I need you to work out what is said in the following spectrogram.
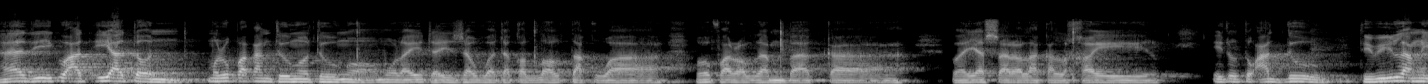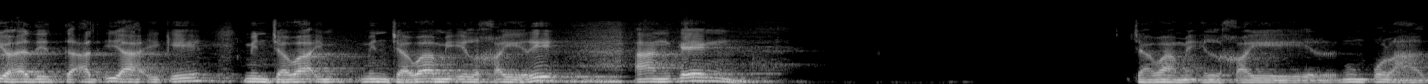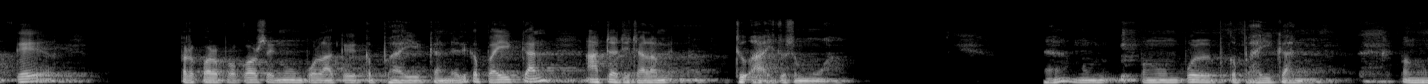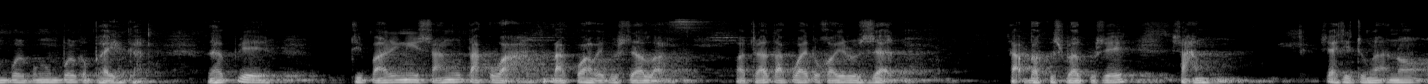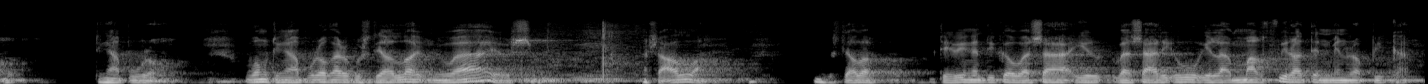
Hadi iku adiyatun merupakan donga-donga mulai dari zawadakallahu taqwa wa faradzambaka wa yassara lakal khair itu tu'addu diwilang ya hadid ta'adiyah iki min jawa min jawamiil khairi angking jawamiil khair ngumpulake perkara-perkara sing ngumpulake kebaikan. Jadi kebaikan ada di dalam doa itu semua. Ya, pengumpul kebaikan pengumpul-pengumpul kebaikan. Tapi diparingi sangu takwa, takwa wa Gusti Allah. Padahal takwa itu khairuz zat. Sak bagus-bagusnya sangu. Saya didungakno di Ngapura. Wong di Ngapura karo Gusti Allah, wah ya Masya Allah. Gusti Allah Dewi ngendika wasair wasariu ila maghfiratin min rabbika.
